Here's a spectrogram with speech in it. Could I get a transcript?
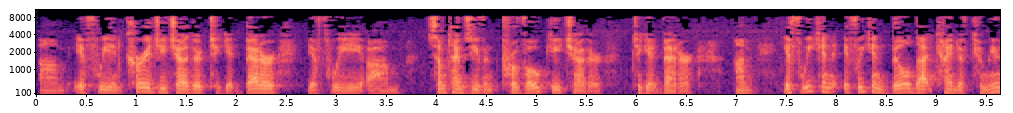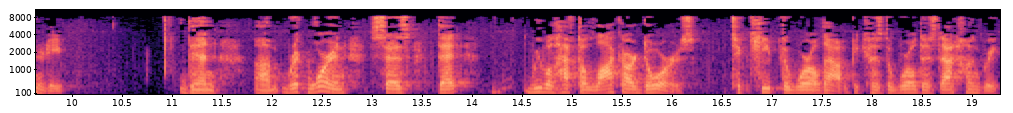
um, if we encourage each other to get better, if we um, sometimes even provoke each other to get better, um, if we can if we can build that kind of community, then um, Rick Warren says that we will have to lock our doors to keep the world out because the world is that hungry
